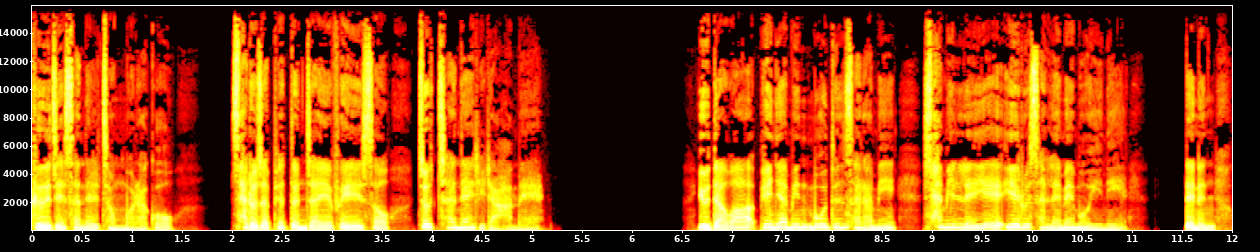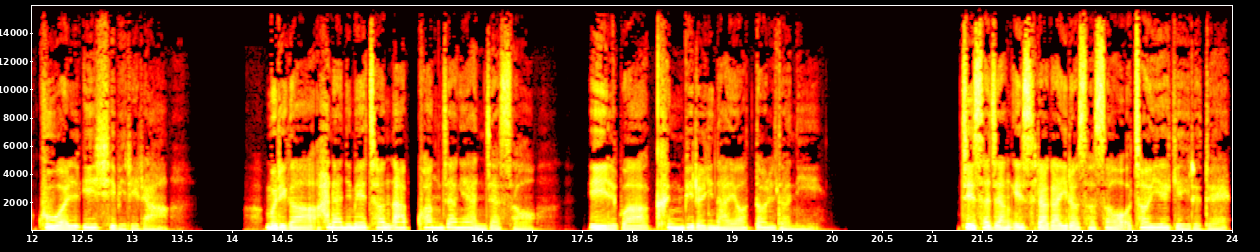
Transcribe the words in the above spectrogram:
그 재산을 정몰하고 사로잡혔던 자의 회에서 쫓아내리라 하매. 유다와 베냐민 모든 사람이 3일 내에 예루살렘에 모이니 때는 9월 20일이라. 무리가 하나님의 전 앞 광장에 앉아서 이 일과 큰 비를 인하여 떨더니 제사장 에스라가 일어서서 저희에게 이르되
